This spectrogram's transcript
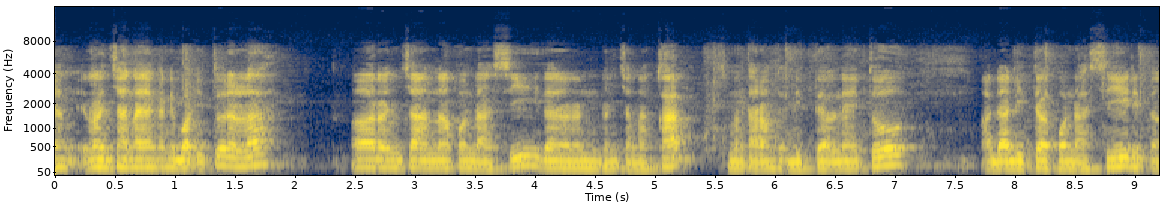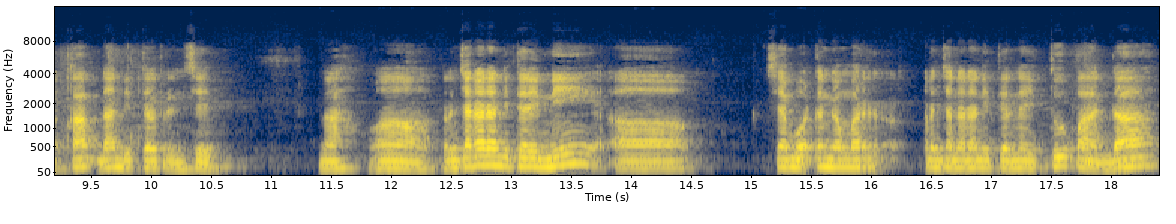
yang rencana yang akan dibuat itu adalah uh, rencana fondasi dan rencana kap. Sementara untuk detailnya itu ada detail fondasi, detail kap, dan detail prinsip. Nah, uh, rencana dan detail ini uh, saya buatkan gambar rencana dan detailnya itu pada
